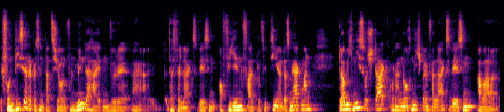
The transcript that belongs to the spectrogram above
von dieser Repräsentation von Minderheiten würde äh, das Verlagswesen auf jeden Fall profitieren. Das merkt man glaube ich, nicht so stark oder noch nicht beim Verlagswesen, aber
